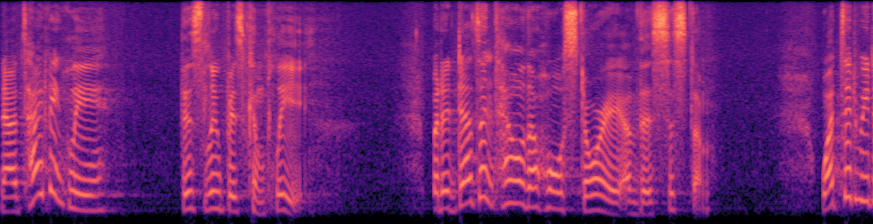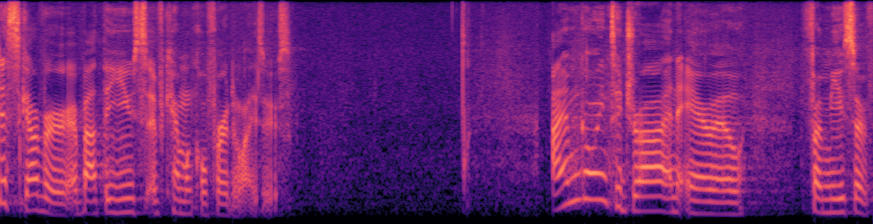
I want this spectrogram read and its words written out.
Now technically, this loop is complete, but it doesn't tell the whole story of this system. What did we discover about the use of chemical fertilizers? I'm going to draw an arrow from use of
